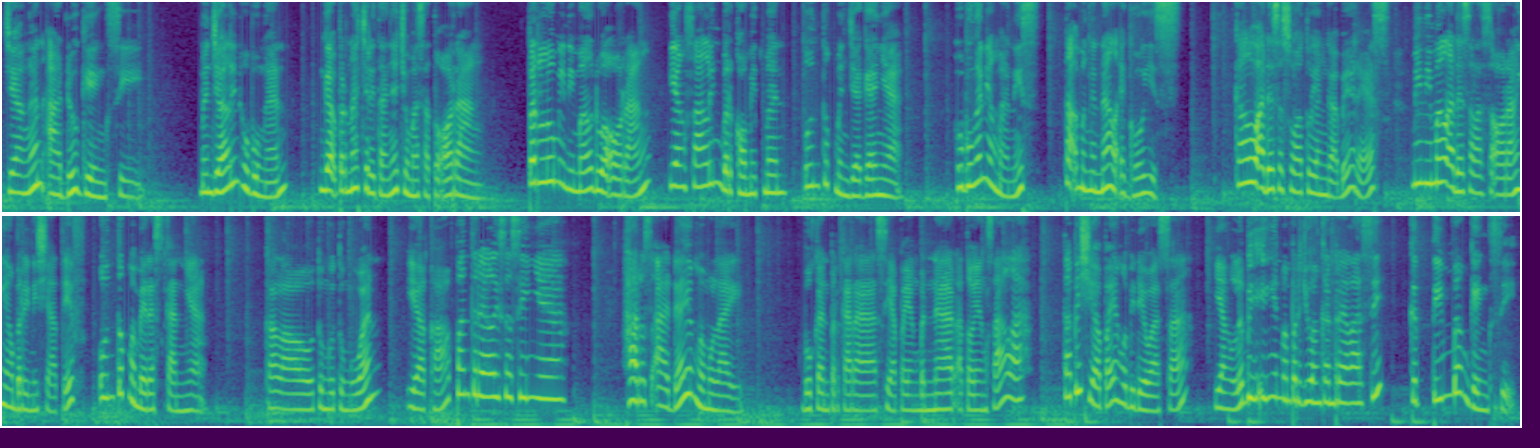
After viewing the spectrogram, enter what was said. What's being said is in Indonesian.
Jangan adu gengsi. Menjalin hubungan nggak pernah ceritanya cuma satu orang. Perlu minimal dua orang yang saling berkomitmen untuk menjaganya. Hubungan yang manis tak mengenal egois. Kalau ada sesuatu yang nggak beres, minimal ada salah seorang yang berinisiatif untuk membereskannya. Kalau tunggu-tungguan, ya kapan terrealisasinya? Harus ada yang memulai. Bukan perkara siapa yang benar atau yang salah, tapi siapa yang lebih dewasa, yang lebih ingin memperjuangkan relasi ketimbang gengsi.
